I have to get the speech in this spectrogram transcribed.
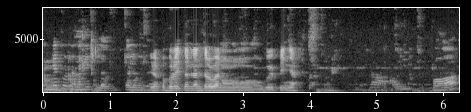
Mm. Ito lang ang itlog. Talong yun. Yan, paborito ng dalawa ng gulpin niya. Po?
